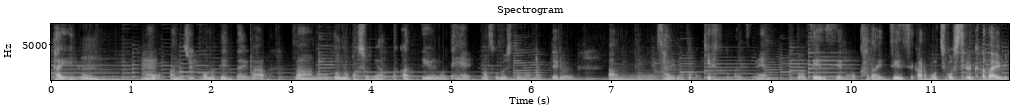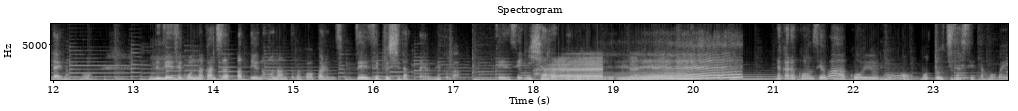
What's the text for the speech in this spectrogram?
太陽。うん。のあの10個の天体が、まあ、あのどの場所にあったかっていうので、まあ、その人の持ってるあの才能とかギフトとかですね。あと前世の課題前世から持ち越してる課題みたいなもの。で前世こんな感じだったっていうのもなんとなくわかるんですよ。前世武士だったよねとか。前世医者だったねとか。だから今世はこういうのをもっと打ち出していった方がいい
